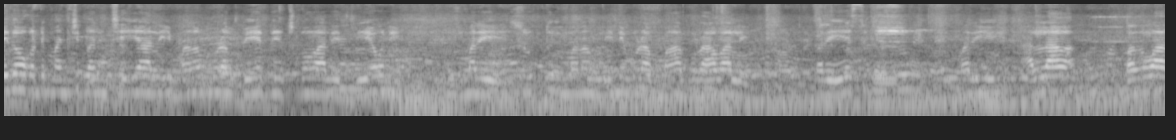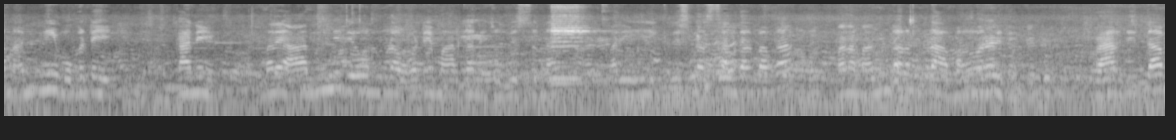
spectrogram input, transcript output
ఏదో ఒకటి మంచి పని చేయాలి మనం కూడా పేరు తెచ్చుకోవాలి దేవుని మరి చుట్టూ మనం విని కూడా మార్పు రావాలి. మరి ఏసుకేసు మరి అల్లా భగవాన్ అన్నీ ఒకటే. కానీ మరి ఆ అన్ని దేవుళ్ళు కూడా ఒకటే మార్గాన్ని చూపిస్తున్నాయి. మరి ఈ క్రిస్మస్ సందర్భంగా మనం అందరం కూడా ఆ భగవంతుని ప్రార్థిద్దాం.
